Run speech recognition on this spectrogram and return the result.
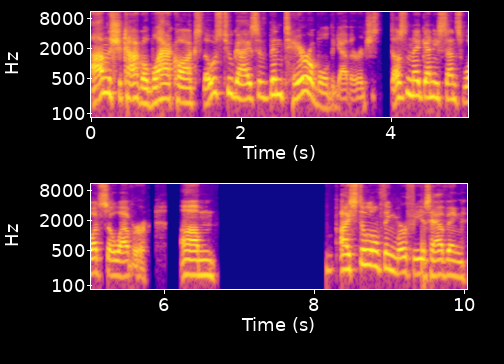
on the Chicago Blackhawks, those two guys have been terrible together. It just doesn't make any sense whatsoever. Um, I still don't think Murphy is having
